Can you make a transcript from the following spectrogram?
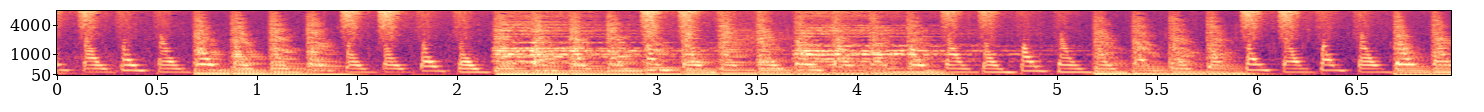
Thank you.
